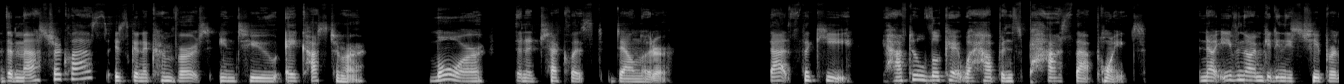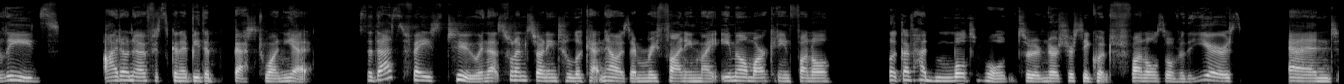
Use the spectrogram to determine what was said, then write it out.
the masterclass is going to convert into a customer more than a checklist downloader. That's the key. You have to look at what happens past that point. Now, even though I'm getting these cheaper leads, I don't know if it's going to be the best one yet. So that's phase two. And that's what I'm starting to look at now as I'm refining my email marketing funnel. Look, I've had multiple sort of nurture sequence funnels over the years. And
